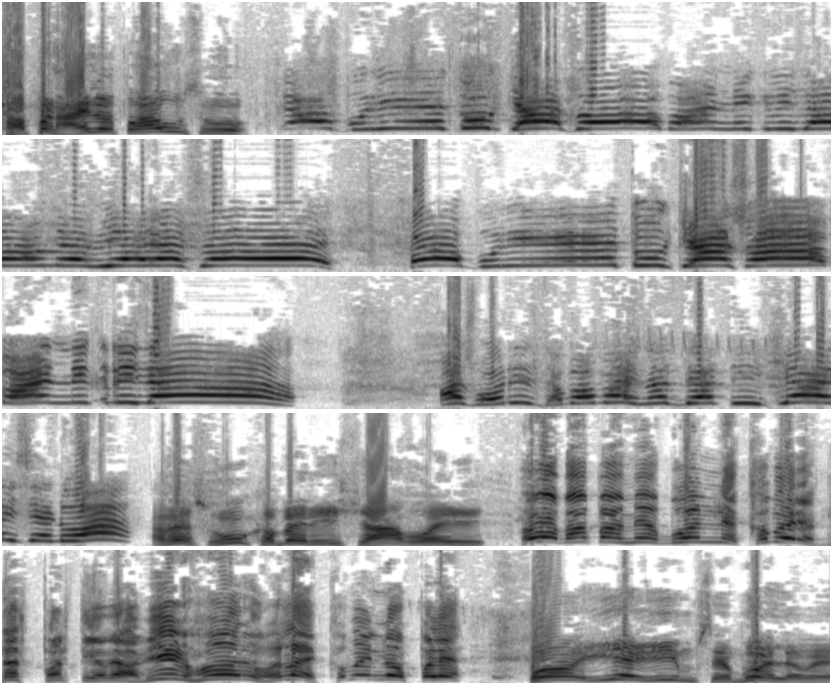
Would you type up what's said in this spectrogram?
હા પણ હાલો તો આવું છું એ ભૂરી તું ક્યાં છો બહાર નીકળી જા અમે વિયાયા છે એ ભૂરી તું ક્યાં છો બહાર નીકળી જા આ સોરી જબાબાઈ ન દેતી ક્યાં આઈ છે ડોહા હવે શું ખબર ઈ શા હોય? હવે બાપા મેં બોન ને ખબર જ નથી પડતી. હવે આ વીર હોરું હલાય ખબર ન પડે. તો એ ઈમ છે બોલ હવે.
